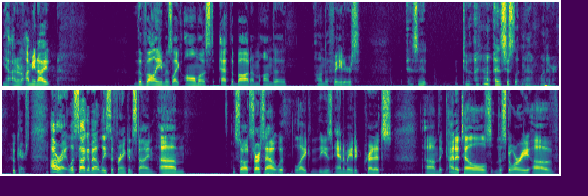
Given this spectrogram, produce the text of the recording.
Yeah, I don't know. I mean, I the volume is like almost at the bottom on the on the faders. Is it? Do I don't? know. It's just like uh, whatever. Who cares? All right, let's talk about Lisa Frankenstein. Um, so it starts out with like these animated credits um, that kind of tells the story of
